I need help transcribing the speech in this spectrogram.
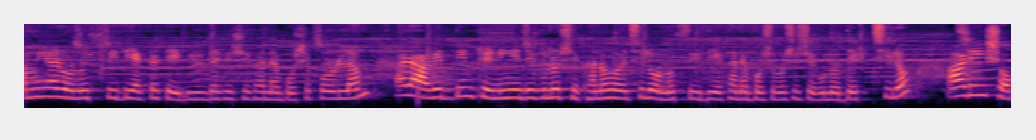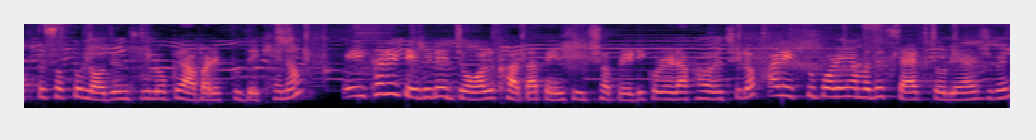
আমি আর অনুশ্রীদি একটা টেবিল দেখে সেখানে বসে পড়লাম। আর আগের দিন ট্রেনিংয়ে যেগুলো শেখানো হয়েছিল, অনুশ্রীদি এখানে বসে বসে সেগুলো দেখছিল। আর এই শক্ত শক্ত লজেন্সগুলোকে আবার একটু দেখে নাও। এইখানে টেবিলে জল, খাতা, পেন্সিল সব রেডি করে রাখা হয়েছিল। আর একটু পরেই আমাদের স্যার চলে আসবেন।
